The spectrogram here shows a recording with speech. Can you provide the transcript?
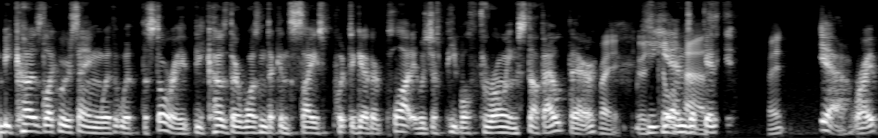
because like we were saying with with the story, because there wasn't a concise put together plot, it was just people throwing stuff out there. Right. It was He ends past, up getting right? yeah, right,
